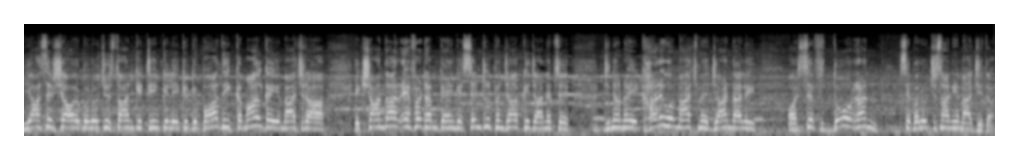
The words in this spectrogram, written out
यासिर शाह और बलूचिस्तान की टीम के लिए, क्योंकि बहुत ही कमाल का ये मैच रहा। एक शानदार एफर्ट हम कहेंगे सेंट्रल पंजाब की जानब से, जिन्होंने एक हारे हुए मैच में जान डाली और सिर्फ़ दो रन से बलूचिस्तान ये मैच जीता।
